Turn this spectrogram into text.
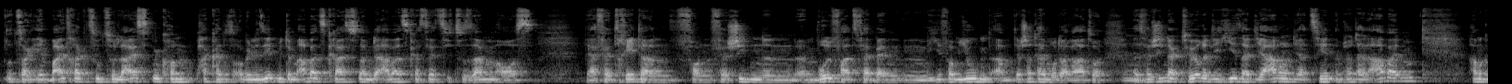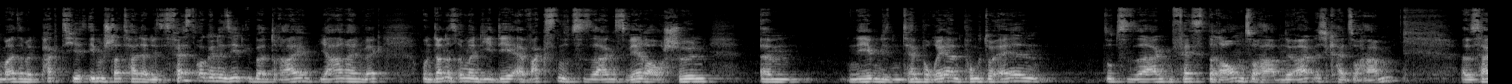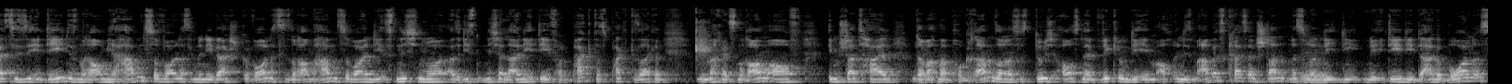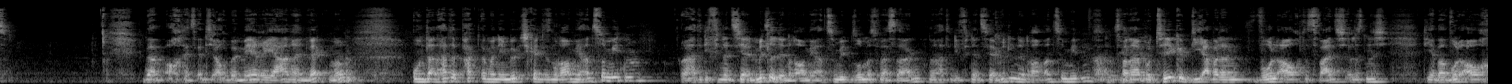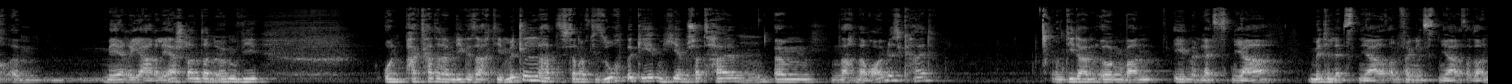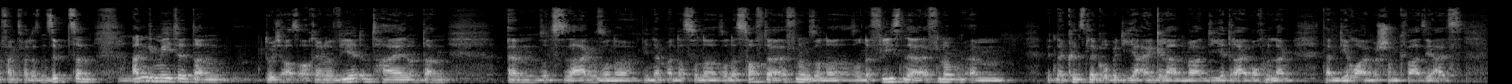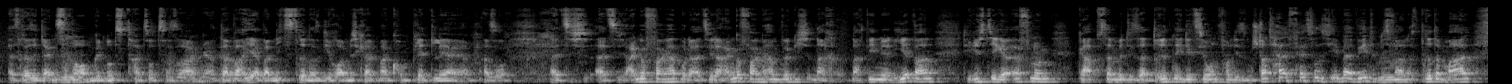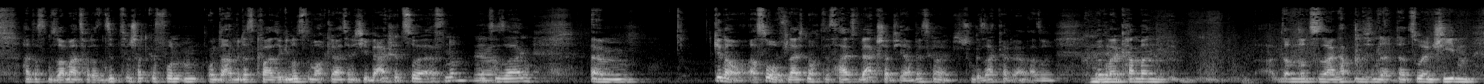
sozusagen ihren Beitrag zu, zu leisten konnten. Pack hat es organisiert mit dem Arbeitskreis zusammen. Der Arbeitskreis setzt sich zusammen aus ja, Vertretern von verschiedenen ähm, Wohlfahrtsverbänden, hier vom Jugendamt, der Stadtteilmoderator, also verschiedene Akteure, die hier seit Jahren und Jahrzehnten im Stadtteil arbeiten, haben gemeinsam mit Pakt hier im Stadtteil dann dieses Fest organisiert über drei Jahre hinweg. Und dann ist irgendwann die Idee erwachsen sozusagen, es wäre auch schön, ähm, neben diesem temporären, punktuellen sozusagen einen festen Raum zu haben, eine Örtlichkeit zu haben. Also das heißt, diese Idee, diesen Raum hier haben zu wollen, dass in die Werkstatt geworden ist, diesen Raum haben zu wollen, die ist nicht nur, also die ist nicht alleine Idee von Pakt, dass Pakt gesagt hat, wir machen jetzt einen Raum auf im Stadtteil und da machen wir ein Programm, sondern es ist durchaus eine Entwicklung, die eben auch in diesem Arbeitskreis entstanden ist oder eine, die, eine Idee, die da geboren ist. Über, auch letztendlich auch über mehrere Jahre hinweg. Ne? Und dann hatte Pakt irgendwann die Möglichkeit, diesen Raum hier anzumieten oder hatte die finanziellen Mittel, den Raum hier anzumieten, so müssen wir es sagen, ne, hatte die finanziellen Mittel, den Raum anzumieten. Es war eine Apotheke, die aber dann wohl auch, das weiß ich alles nicht, die aber wohl auch ähm, mehrere Jahre leer stand dann irgendwie. Und Pakt hatte dann, wie gesagt, die Mittel, hat sich dann auf die Suche begeben, hier im Stadtteil, ähm, nach einer Räumlichkeit. Und die dann irgendwann eben im letzten Jahr, Mitte letzten Jahres, Anfang letzten Jahres, also Anfang 2017 angemietet, dann durchaus auch renoviert in Teilen und dann ähm, sozusagen so eine, wie nennt man das, so eine, so eine softe Eröffnung, so eine, so eine fließende Eröffnung ähm, mit einer Künstlergruppe, die hier eingeladen waren, die hier drei Wochen lang dann die Räume schon quasi als, als Residenzraum genutzt hat sozusagen. Ja. Da war hier aber nichts drin, also die Räumlichkeiten waren komplett leer. Ja. Also als ich, als ich angefangen habe oder als wir da angefangen haben, wirklich nach, nachdem wir dann hier waren, die richtige Eröffnung gab es dann mit dieser dritten Edition von diesem Stadtteilfest, was ich eben erwähnt habe. Das war das dritte Mal, hat das im Sommer 2017 stattgefunden und da haben wir das quasi genutzt, um auch gleichzeitig die Werkstatt zu eröffnen, sozusagen. Ähm, Genau, ach so, vielleicht noch, das heißt Werkstatt hier, habe ich schon gesagt ja. Also irgendwann kann man dann sozusagen, hat man sich dazu entschieden,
